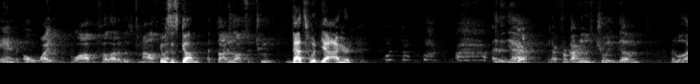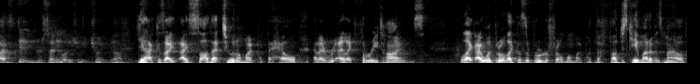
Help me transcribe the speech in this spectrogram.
and a white blob fell out of his mouth. It was I- his gum. I thought he lost a tooth. That's what. Yeah, I heard. What the fuck? Ah! And then yeah, I forgot he was chewing gum. Like, well, that's dangerous anyway. You shouldn't be chewing gum. Yeah, because I, I saw that too, and I'm like, what the hell? And I, re- I like three times. Like I went through it like this a Bruder film. I'm like, what the fuck just came out of his mouth?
